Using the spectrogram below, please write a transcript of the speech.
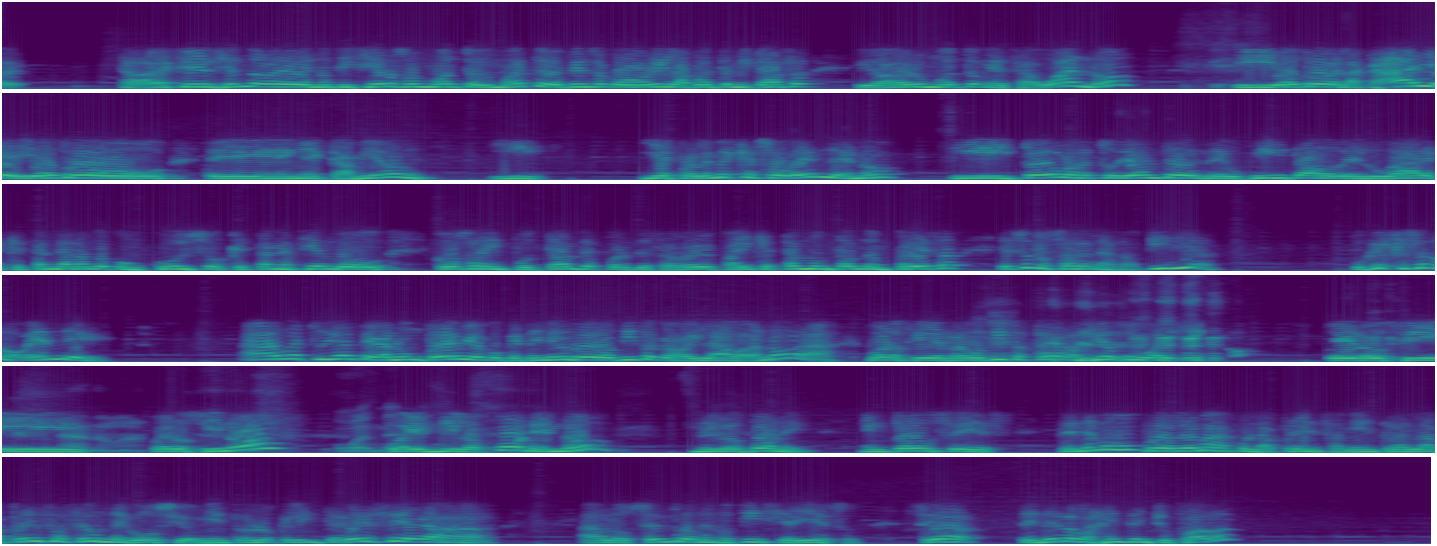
cada vez que estoy diciendo de noticieros son muertos y muertos, yo pienso que voy a abrir la puerta de mi casa y va a haber un muerto en el zaguán, ¿no? Y otro en la calle y otro eh, en el camión. Y, y el problema es que eso vende, ¿no? Y todos los estudiantes de UPITA o de lugares que están ganando concursos, que están haciendo cosas importantes por el desarrollo del país, que están montando empresas, eso no sale en las noticias. Porque es que eso no vende. Ah, un estudiante ganó un premio porque tenía un robotito que bailaba, ¿no? Ah, bueno, si el robotito está gracioso igual que no, pero si, ah, pero si no, pues ni lo ponen, ¿no? Ni lo ponen. Entonces, tenemos un problema con la prensa. Mientras la prensa sea un negocio, mientras lo que le interese a, a los centros de noticias y eso sea tener a la gente enchufada,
